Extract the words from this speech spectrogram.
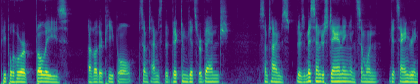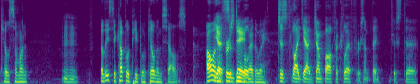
People who are bullies of other people. Sometimes the victim gets revenge. Sometimes there's a misunderstanding and someone gets angry and kills someone. Mm-hmm. At least a couple of people kill themselves. All on Yeah, the first day, by the way. Just like yeah, jump off a cliff or something, just to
